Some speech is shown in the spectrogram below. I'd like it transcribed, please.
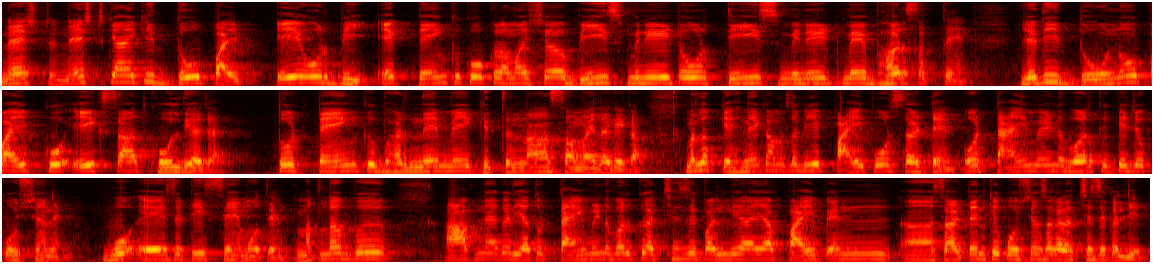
नेक्स्ट नेक्स्ट क्या है कि दो पाइप, ए और बी, एक टैंक को क्रमशः 20 मिनट और 30 मिनट में भर सकते हैं। यदि दोनों पाइप को एक साथ खोल दिया जाए तो टैंक भरने में कितना समय लगेगा? मतलब कहने का मतलब ये पाइप और सर्टेन और टाइम एंड वर्क के जो क्वेश्चन है, वो एज इट इज़ सेम होते हैं। मतलब आपने अगर या तो टाइम एंड वर्क अच्छे से पढ़ लिया या पाइप एंड सर्टेन के क्वेश्चन अगर अच्छे से कर लिए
